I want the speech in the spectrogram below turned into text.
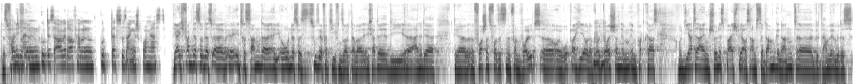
Das fand Sollte ich, man ein gutes Auge drauf haben. Gut, dass du es angesprochen hast. Ja, ich fand das so das, äh, interessant, äh, ohne dass wir es zu sehr vertiefen sollten. Aber ich hatte die äh, eine der, der Vorstandsvorsitzenden von Volt äh, Europa hier oder Volt mhm. Deutschland im, im Podcast. Und die hatte ein schönes Beispiel aus Amsterdam genannt. Äh, da haben wir über das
